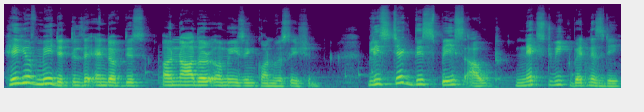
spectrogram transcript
Hey, you have made it till the end of this another amazing conversation. Please check this space out next week, Wednesday.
